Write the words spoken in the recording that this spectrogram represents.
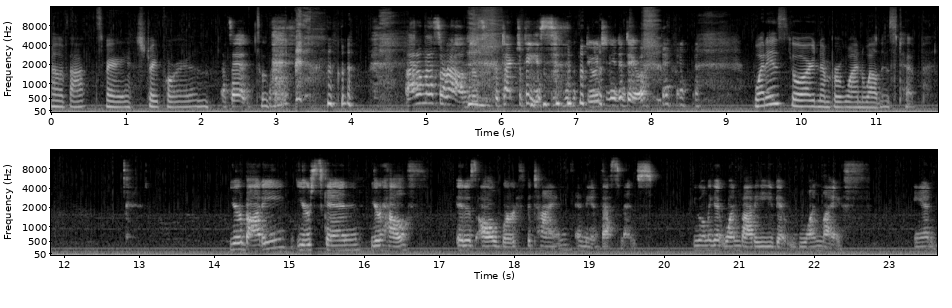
I love that. It's very straightforward and that's it. I don't mess around. Just protect your peace. do what you need to do. what is your number one wellness tip? Your body, your skin, your health, it is all worth the time and the investment. You only get one body, you get one life and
